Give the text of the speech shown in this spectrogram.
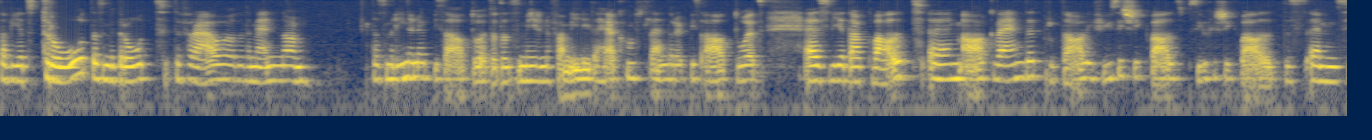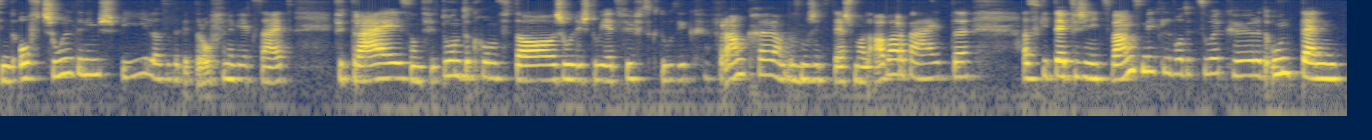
da wird droht, also man droht den Frauen oder den Männern dass man ihnen etwas antut oder dass man ihrer Familie der Herkunftsländer etwas antut. Es wird auch Gewalt ähm, angewendet, brutale physische Gewalt, psychische Gewalt. Das ähm, sind oft Schulden im Spiel. Also der Betroffene, wie gesagt, für die Reise und für die Unterkunft da schuldest du jetzt 50'000 Franken und das musst du jetzt erstmal abarbeiten. Also es gibt dort verschiedene Zwangsmittel, die dazugehören und dann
